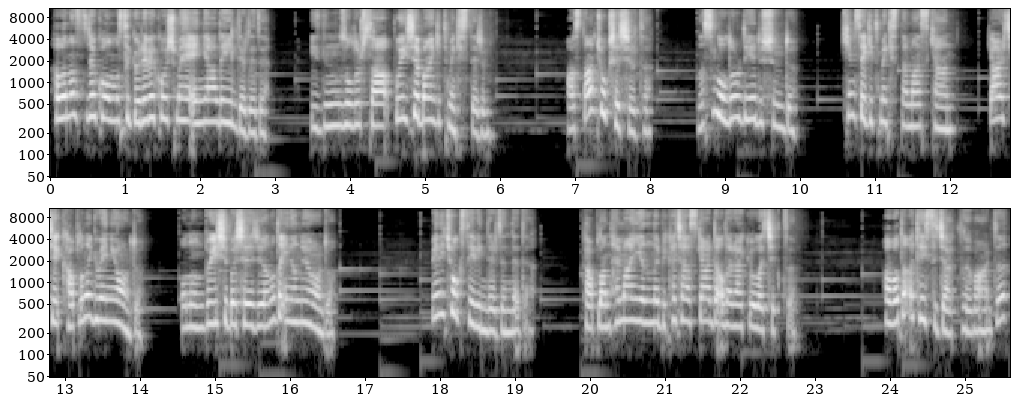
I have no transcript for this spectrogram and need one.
havanın sıcak olması göreve koşmaya engel değildir dedi. İzniniz olursa bu işe ben gitmek isterim. Aslan çok şaşırdı. Nasıl olur diye düşündü. Kimse gitmek istemezken, gerçi kaplana güveniyordu. Onun bu işi başaracağını da inanıyordu. Beni çok sevindirdin dedi. Kaplan hemen yanına birkaç asker de alarak yola çıktı. Havada ateş sıcaklığı vardı.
